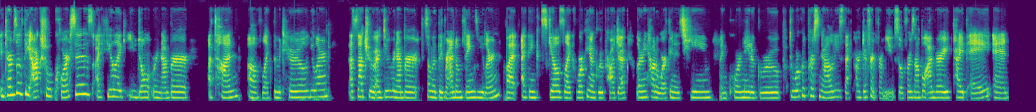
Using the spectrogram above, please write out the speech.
In terms of the actual courses, I feel like you don't remember a ton of like the material you learned that's not true. I do remember some of the random things we learned, but I think skills like working on group projects, learning how to work in a team and coordinate a group, to work with personalities that are different from you. So, for example, I'm very type A and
